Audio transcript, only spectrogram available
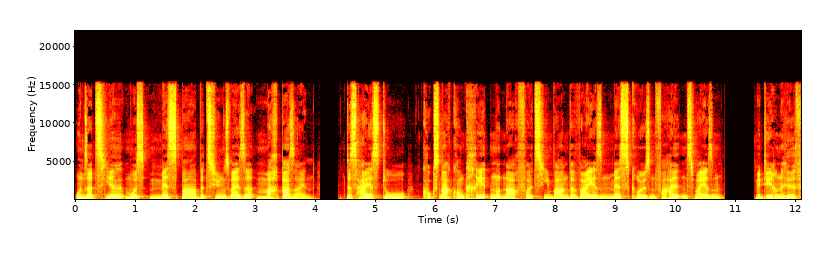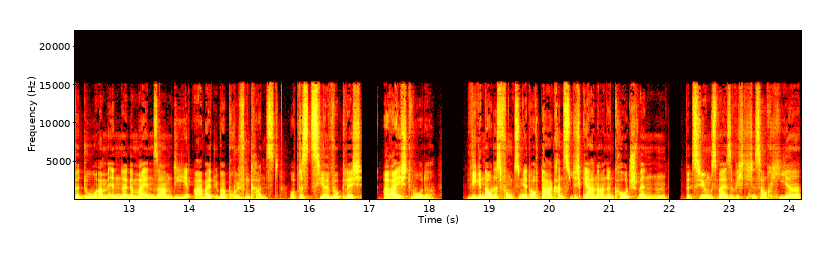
unser Ziel muss messbar bzw. machbar sein. Das heißt, du guckst nach konkreten und nach vollziehbaren Beweisen, Messgrößen, Verhaltensweisen, mit deren Hilfe du am Ende gemeinsam die Arbeit überprüfen kannst, ob das Ziel wirklich erreicht wurde. Wie genau das funktioniert, auch da kannst du dich gerne an einen Coach wenden, beziehungsweise wichtig ist auch hier,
